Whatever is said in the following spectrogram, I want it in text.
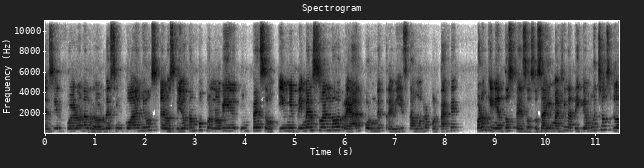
decir, fueron alrededor de cinco años en los que yo tampoco no vi un peso y mi primer sueldo real por una entrevista o un reportaje fueron 500 pesos. O sea, imagínate, y que muchos lo,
